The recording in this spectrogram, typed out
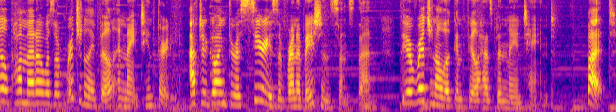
Il Palmetto was originally built in 1930. After going through a series of renovations since then, the original look and feel has been maintained. But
